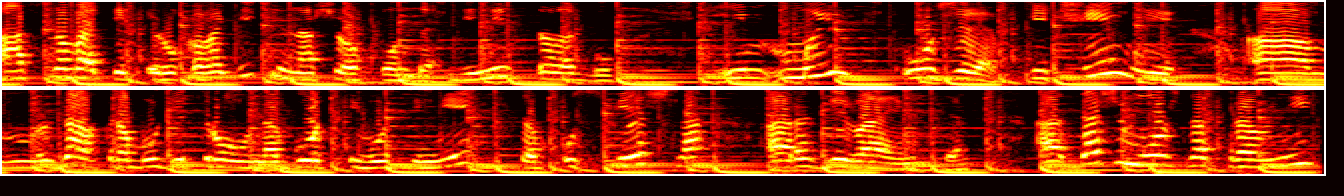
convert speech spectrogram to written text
основатель и руководитель нашего фонда Денис Сологуб. И мы уже в течение, завтра будет ровно год и 8 месяцев, успешно э, развиваемся. А даже можно сравнить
